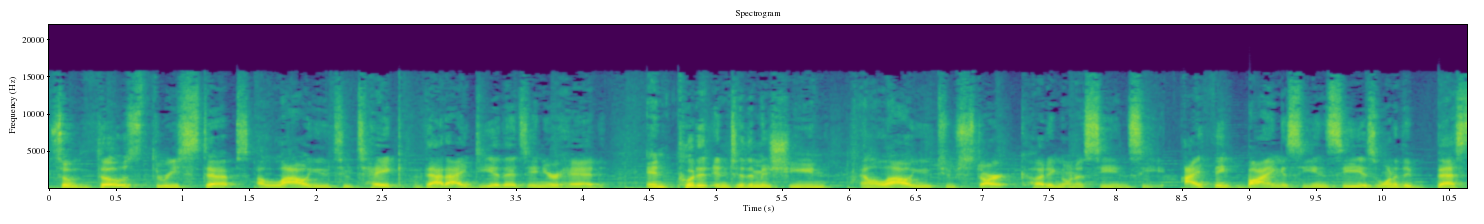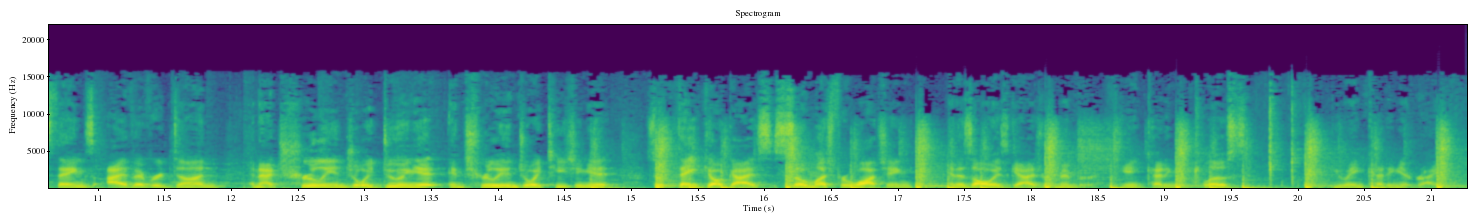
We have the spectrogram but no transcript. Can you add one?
So those three steps allow you to take that idea that's in your head and put it into the machine and allow you to start cutting on a CNC. I think buying a CNC is one of the best things I've ever done and I truly enjoy doing it and truly enjoy teaching it. So thank y'all guys so much for watching and as always guys remember, you ain't cutting it close, you ain't cutting it right.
